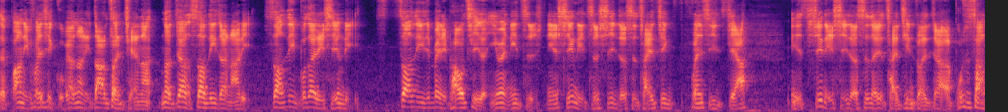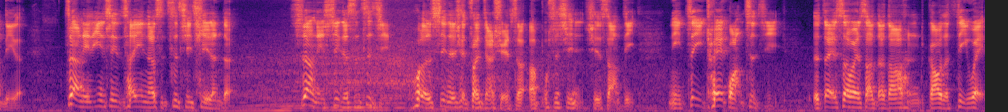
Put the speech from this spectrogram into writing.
来帮你分析股票，让你大赚钱啊！那这样上帝在哪里？上帝不在你心里，上帝已经被你抛弃了，因为你只你心里只信的是财经分析家，你心里信的是那些财经专家，而不是上帝的。这样你的一心诚意呢是自欺欺人的，是让你信的是自己，或者是信那些专家学者，而不是信信上帝。你自己推广自己。在社会上得到很高的地位，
